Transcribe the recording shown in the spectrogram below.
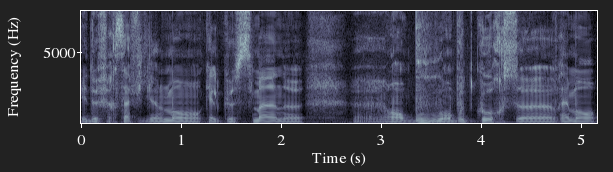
et de faire ça finalement en quelques semaines, euh, euh, en bout, en bout de course. vraiment,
